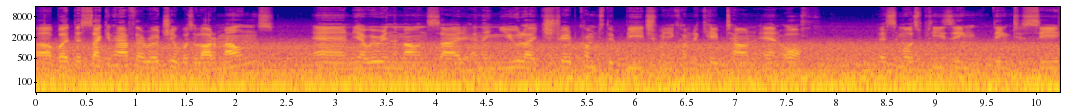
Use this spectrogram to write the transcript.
Uh, but the second half of that road trip was a lot of mountains, and yeah, we were in the mountainside, and then you like straight up come to the beach when you come to Cape Town, and oh, it's the most pleasing thing to see.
